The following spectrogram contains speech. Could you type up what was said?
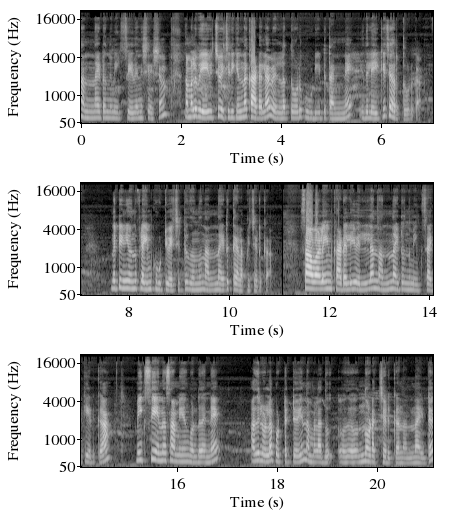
നന്നായിട്ടൊന്ന് മിക്സ് ചെയ്തതിന് ശേഷം നമ്മൾ വേവിച്ച് വെച്ചിരിക്കുന്ന കടല വെള്ളത്തോട് കൂടിയിട്ട് തന്നെ ഇതിലേക്ക് ചേർത്ത് കൊടുക്കുക. എന്നിട്ട് ഇനി ഒന്ന് ഫ്ലെയിം കൂട്ടി വെച്ചിട്ട് ഇതൊന്ന് നന്നായിട്ട് തിളപ്പിച്ചെടുക്കുക. സവാളയും കടലയും എല്ലാം നന്നായിട്ടൊന്ന് മിക്സാക്കി എടുക്കുക. മിക്സ് ചെയ്യുന്ന സമയം കൊണ്ട് തന്നെ അതിലുള്ള പൊട്ടറ്റോയും നമ്മളത് ഒന്ന് ഉടച്ചെടുക്കുക നന്നായിട്ട്.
